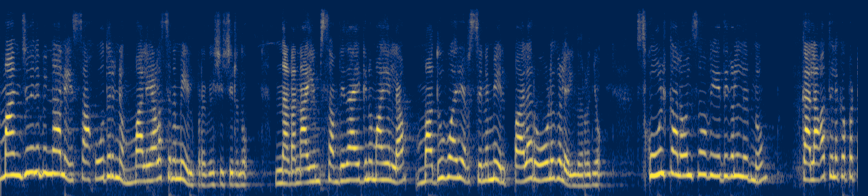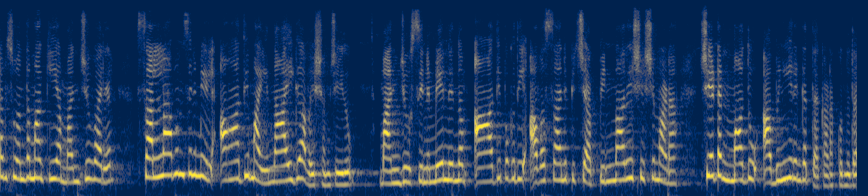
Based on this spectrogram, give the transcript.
മഞ്ജുവിന് പിന്നാലെ സഹോദരനും മലയാള സിനിമയിൽ പ്രവേശിച്ചിരുന്നു. നടനായും സംവിധായകനുമായെല്ലാം മധു വാര്യർ സിനിമയിൽ പല റോളുകളിൽ നിറഞ്ഞു. സ്കൂൾ കലോത്സവ വേദികളിൽ നിന്നും കലാതിലകപ്പട്ടം സ്വന്തമാക്കിയ മഞ്ജു വാര്യർ സല്ലാപം സിനിമയിൽ ആദ്യമായി നായികാവേഷം ചെയ്തു. മഞ്ജു സിനിമയിൽ നിന്നും ആദ്യ പകുതി അവസാനിപ്പിച്ച പിന്മാറിയ ശേഷമാണ് ചേട്ടൻ മധു അഭിനയ രംഗത്ത് കടക്കുന്നത്.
